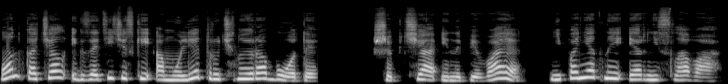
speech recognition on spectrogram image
он качал экзотический амулет ручной работы, шепча и напевая непонятные Эрни слова.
